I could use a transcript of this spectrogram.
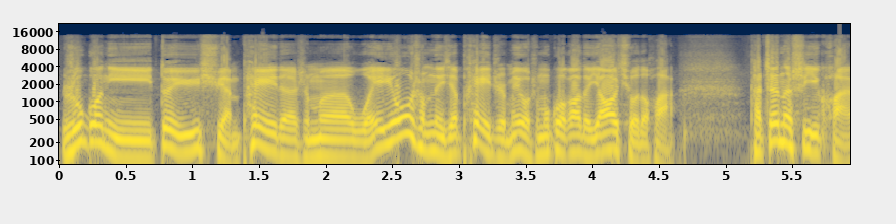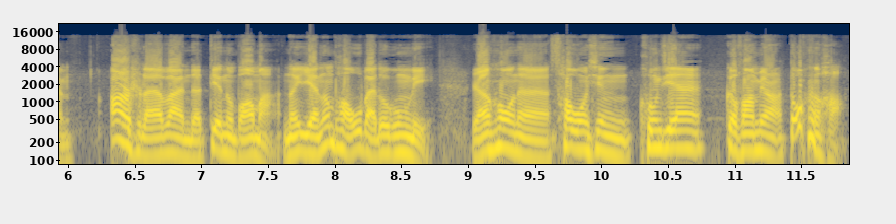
如果你对于选配的什么维优什么那些配置没有什么过高的要求的话，它真的是一款二十来万的电动宝马，那也能跑五百多公里，然后呢，操控性、空间各方面都很好。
